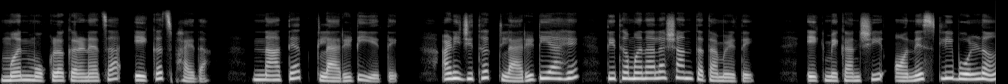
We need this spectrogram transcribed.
मन मोकळं करण्याचा एकच फायदा नात्यात क्लॅरिटी येते. आणि जिथं क्लॅरिटी आहे तिथं मनाला शांतता मिळते. एकमेकांशी ऑनेस्टली बोलणं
